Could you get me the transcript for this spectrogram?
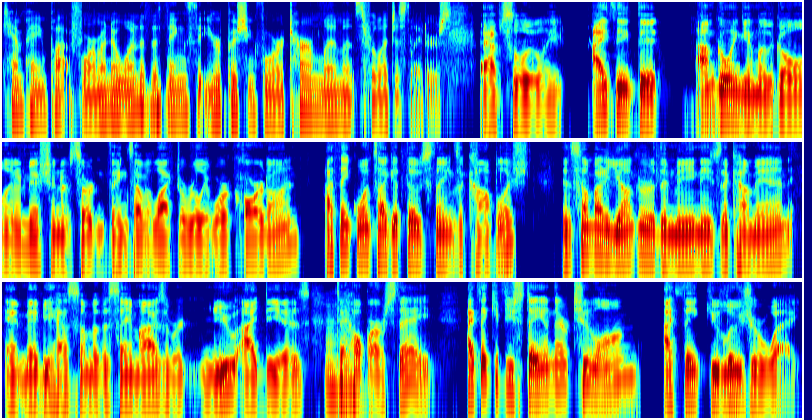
campaign platform. I know one of the things that you're pushing for are term limits for legislators. Absolutely. I think that I'm going in with a goal and a mission of certain things I would like to really work hard on. I think once I get those things accomplished, then somebody younger than me needs to come in and maybe has some of the same eyes or new ideas to Mhm. help our state. I think if you stay in there too long, I think you lose your way.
